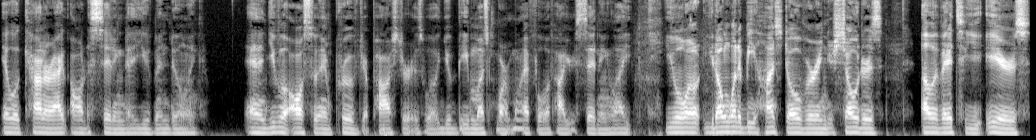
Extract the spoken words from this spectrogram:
it will counteract all the sitting that you've been doing. And you will also improve your posture as well. You'll be much more mindful of how you're sitting. Like you you don't want to be hunched over and your shoulders elevated to your ears.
